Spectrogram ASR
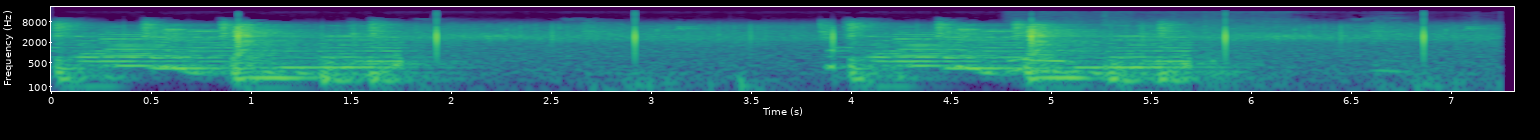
Thank you.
